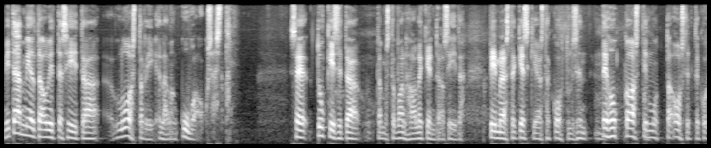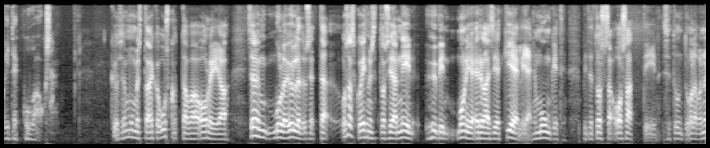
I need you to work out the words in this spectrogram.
Mitä mieltä olitte siitä luostarielämän kuvauksesta? Se tuki sitä tämmöistä vanhaa legendaa siitä pimeästä keskiajasta kohtuullisen mm. tehokkaasti, mutta ostitteko itse kuvauksen? Kyllä se mun mielestä aika uskottavaa oli ja se oli mulle yllätys, että osasko ihmiset tosiaan niin hyvin monia erilaisia kieliä, ne munkit, mitä tuossa osattiin, se tuntuu olevan. No,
